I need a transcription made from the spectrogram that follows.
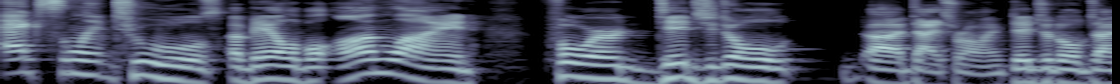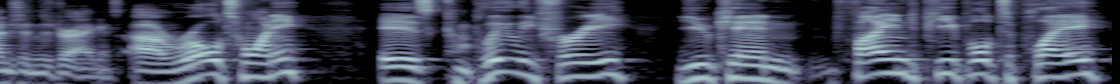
excellent tools available online for digital uh, dice rolling, digital Dungeons and Dragons. Uh, Roll20 is completely free. You can find people to play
